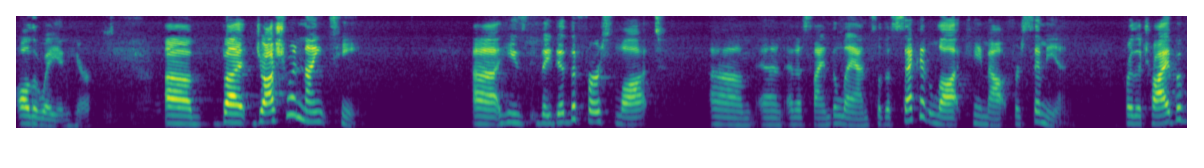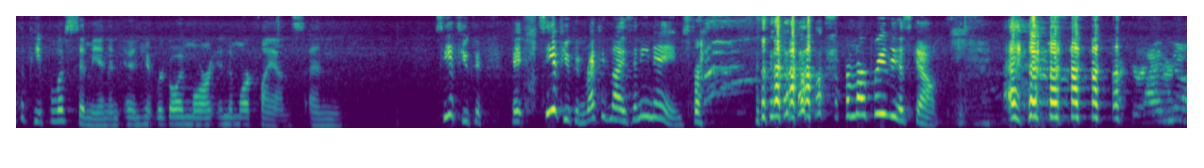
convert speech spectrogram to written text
all the way in here. Um, but Joshua 19, uh, he's they did the first lot um, and, and assigned the land. So the second lot came out for Simeon, for the tribe of the people of Simeon, and, and we're going more into more clans and see if you can see if you can recognize any names from from our previous count. I know.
